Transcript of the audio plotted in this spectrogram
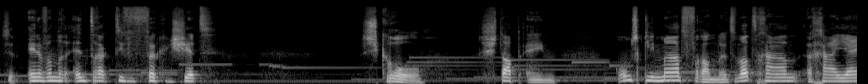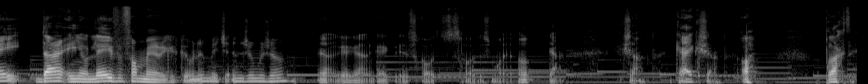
Is een of andere interactieve fucking shit? Scroll. Stap 1. Ons klimaat verandert. Wat gaan, ga jij daar in jouw leven van merken? Kunnen we een beetje inzoomen zo? Ja, kijk aan. Kijk, dit is groot. Dit is is mooi. Oh, ja. Kijk eens aan. Kijk eens aan. Oh, prachtig.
